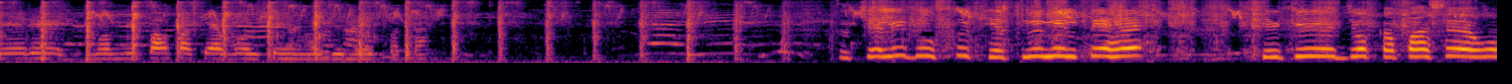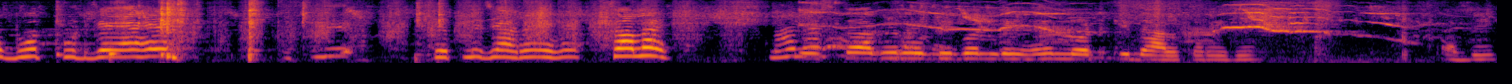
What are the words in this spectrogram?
मेरे मम्मी पापा क्या बोलते हैं, मुझे नहीं पता। तो चलिए दोस्तों, खेत में मिलते हैं। क्योंकि जो कपास है, वो बहुत फूट गया है। इसलिए खेत में जा रहे हैं। चलो ना इसका अभी रोटी बन गई है मोट की दाल करेंगे। अभी।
